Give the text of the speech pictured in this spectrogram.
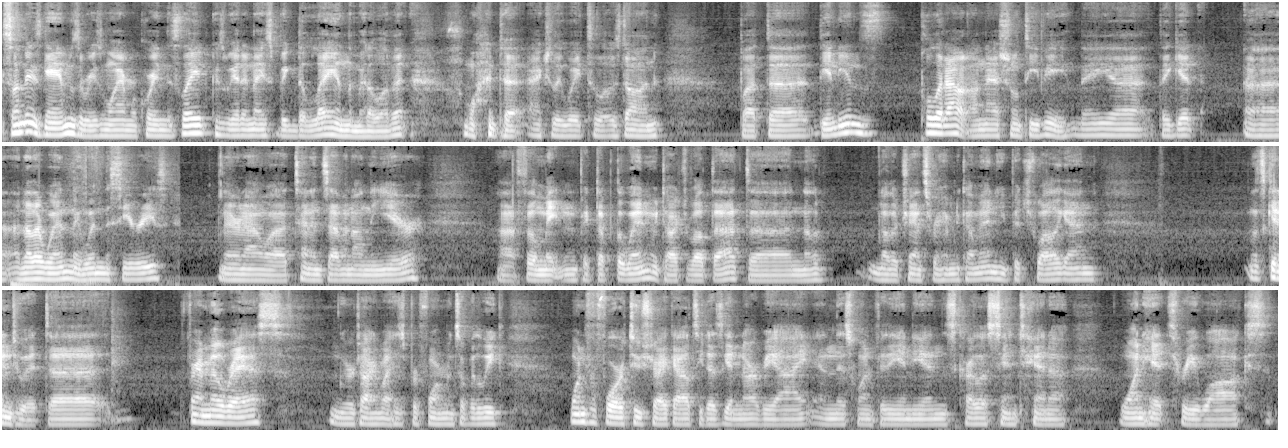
Sunday's game is the reason why I'm recording this late because we had a nice big delay in the middle of it. Wanted to actually wait till it was done, but uh, the Indians pull it out on national TV. They uh, they get another win. They win the series. They're now uh, 10 and 7 on the year. Uh, Phil Maton picked up the win. We talked about that. Uh, another another chance for him to come in. He pitched well again. Let's get into it. Uh, Franmil Reyes. We were talking about his performance over the week. One for four, two strikeouts. He does get an RBI in this one for the Indians. Carlos Santana, one hit, three walks.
